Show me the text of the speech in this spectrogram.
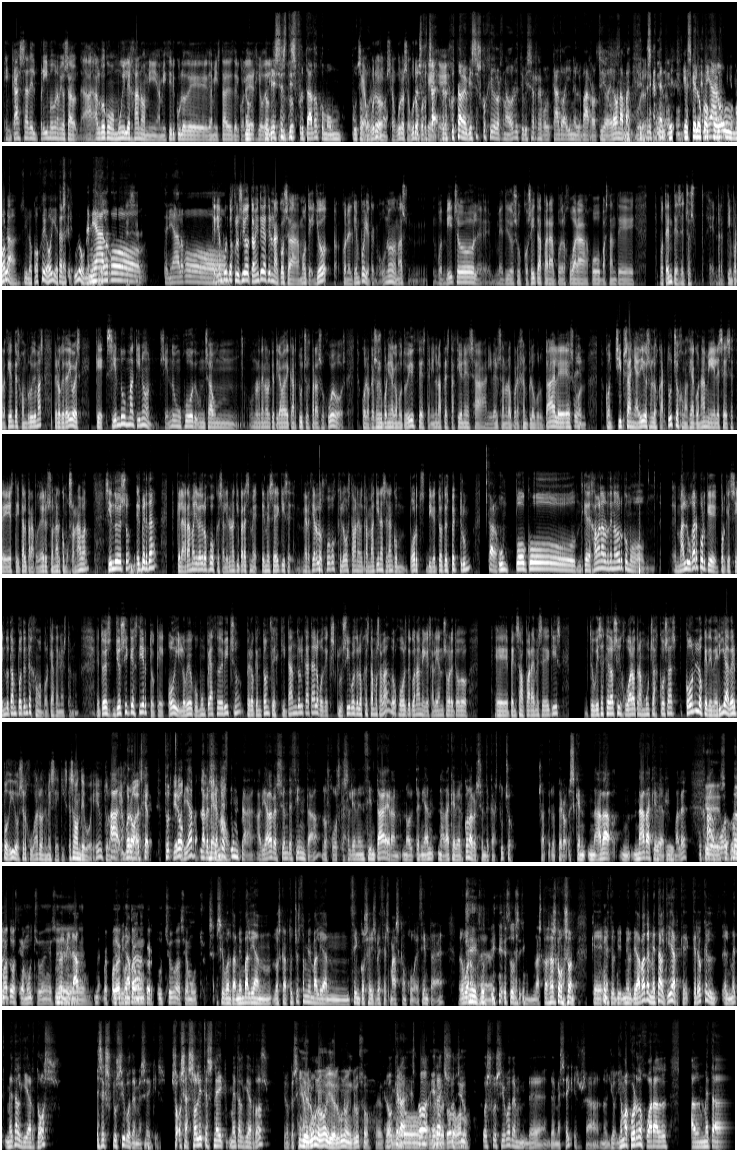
en casa del primo de un amigo. O sea, algo como muy lejano a mi, a mi círculo de, de amistades del colegio. lo del hubieses instituto. disfrutado como un puto Seguro, seguro, seguro. Pero, porque, escucha- pero eh, escúchame, hubieses cogido el ordenador y te hubieses revolcado ahí en el barro, tío. Era una. Seguro. Es que ten- Y es que lo coge algo- hoy y mola. Si lo coge hoy, está es que chulo. tenía algo. Tenía algo. Tenía un punto exclusivo. También te voy a decir una cosa, Mote. Yo, con el tiempo, yo tengo uno, además, un buen bicho. Le he metido sus cositas para poder jugar a juegos bastante potentes, hechos en tiempos recientes, con Brew y demás, pero lo que te digo es que siendo un maquinón, siendo un juego, un, un, ordenador que tiraba de cartuchos para sus juegos, con lo que eso suponía, como tú dices, teniendo unas prestaciones a, nivel sonoro, por ejemplo, brutales, con, con chips añadidos en los cartuchos, como hacía Konami, el SSC este y tal, para poder sonar como sonaba, siendo eso, es verdad que la gran mayoría de los juegos que salieron aquí para MSX, eh, me refiero a los juegos que luego estaban en otras máquinas, eran con ports directos de Spectrum, un poco que dejaban al ordenador como en mal lugar porque, porque siendo tan potentes como porque hacen esto, ¿no? Entonces, yo sí que es cierto que hoy lo veo como un pedazo de bicho, pero que entonces, quitando el catálogo de exclusivos de los que estamos hablando, juegos de Konami que salían sobre todo eh, pensados para MSX, te hubieses quedado sin jugar otras muchas cosas con lo que debería haber podido ser jugarlo en MSX. Es a donde voy, ¿eh? ah, bueno, es que había la versión de cinta, había la versión de cinta, los juegos que salían en cinta eran, no tenían nada que ver con la versión de cartucho. O sea, pero, pero es que nada, nada que ver, ¿vale? Es que ah, ese formato hacía mucho, ¿eh? me olvidaba, poder contar un cartucho hacía mucho. Sí, bueno, también valían, los cartuchos también valían cinco o seis veces más que un juego de cinta, ¿eh? Pero bueno, eh, eso sí, las cosas como son. Que me, olvidaba de Metal Gear, que creo que el, Metal Gear 2 es exclusivo de MSX. o sea, Solid Snake Metal Gear 2, creo que se Y el 1, y el 1 incluso. creo que era, esto era exclusivo exclusivo de, de, MSX. O sea, yo, yo, me acuerdo jugar al, al Metal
